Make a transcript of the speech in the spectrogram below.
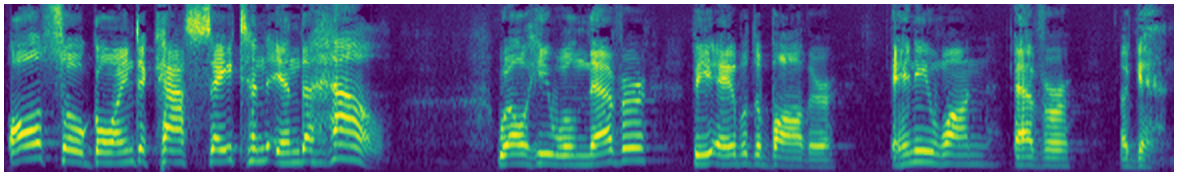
also going to cast Satan into hell. Well, he will never be able to bother anyone ever again.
